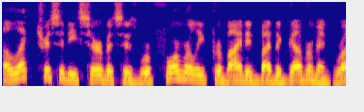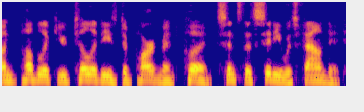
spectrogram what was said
Electricity services were formerly provided by the government-run Public Utilities Department PUD since the city was founded.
